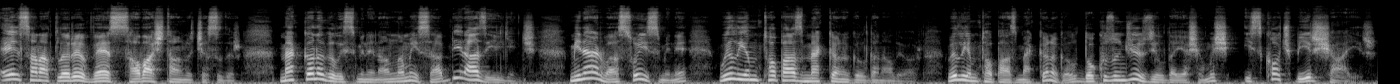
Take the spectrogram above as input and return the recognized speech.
el sanatları ve savaş tanrıçasıdır. McGonagall isminin anlamı ise biraz ilginç. Minerva soy ismini William Topaz McGonagall'dan alıyor. William Topaz McGonagall 9. yüzyılda yaşamış İskoç bir şair.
